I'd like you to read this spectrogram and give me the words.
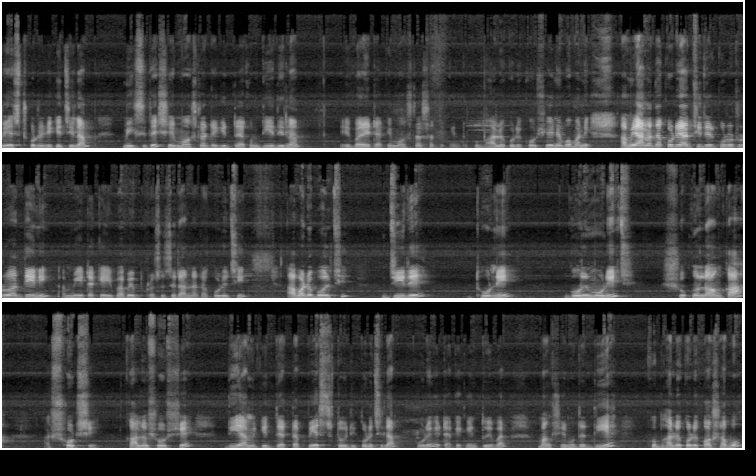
পেস্ট করে রেখেছিলাম মিক্সিতে। সেই মশলাটা কিন্তু এখন দিয়ে দিলাম। এবার এটাকে মশলার সাথে কিন্তু খুব ভালো করে কষিয়ে নেব। মানে আমি আলাদা করে আর জিরের গুঁড়ো টুড়ো আর দিইনি। আমি এটাকে এইভাবে প্রসেসে রান্নাটা করেছি। আবারও বলছি, জিরে, ধনে, গোলমরিচ, শুকনো লঙ্কা আর সর্ষে, কালো সর্ষে দিয়ে আমি কিন্তু একটা পেস্ট তৈরি করেছিলাম। করে এটাকে কিন্তু এবার মাংসের মধ্যে দিয়ে খুব ভালো করে কষাবো।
